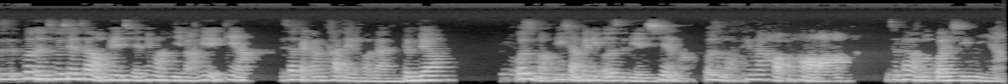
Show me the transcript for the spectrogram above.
就是不能出现在我面前。你往提防，你也听啊，你在台刚卡电话来，对不对？为什么？你想跟你儿子连线嘛？为什么？听他好不好啊？不知道他有没有关心你啊？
